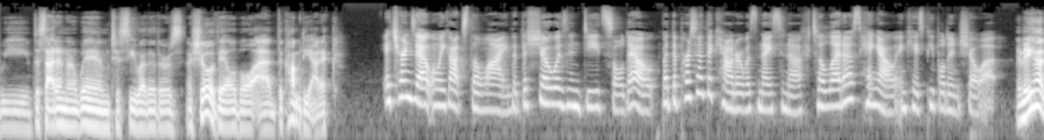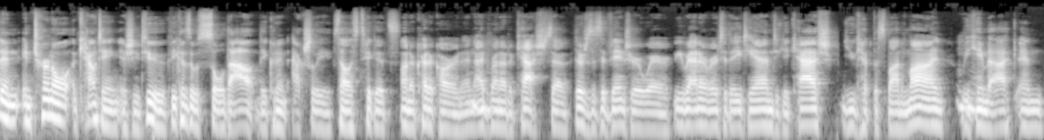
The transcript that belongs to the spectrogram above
we decided on a whim to see whether there was a show available at the Comedy Attic. It turns out when we got to the line that the show was indeed sold out, but the person at the counter was nice enough to let us hang out in case people didn't show up. And they had an internal accounting issue too, because it was sold out. They couldn't actually sell us tickets on a credit card, and I'd Mhm. run out of cash. So there's this adventure where we ran over to the ATM to get cash. You kept the spot in line. We Mhm. came back, and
